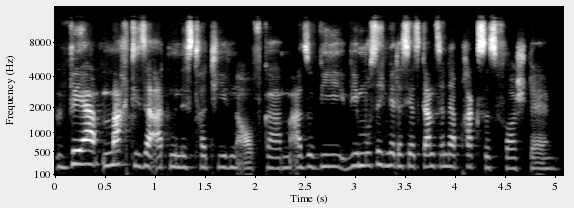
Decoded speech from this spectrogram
wer macht diese administrativen Aufgaben? Also wie, wie muss ich mir das jetzt ganz in der Praxis vorstellen?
